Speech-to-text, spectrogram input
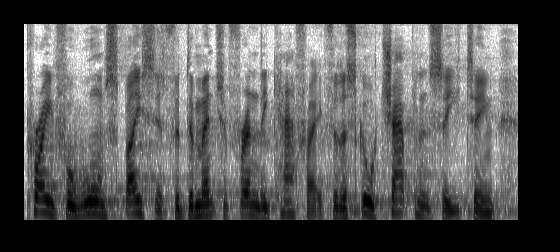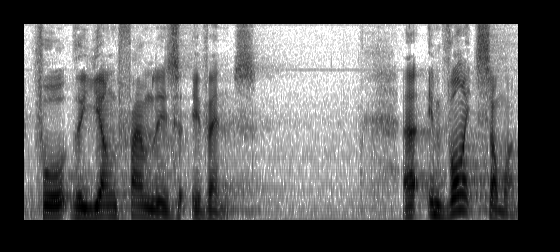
Pray for warm spaces, for dementia friendly cafe, for the school chaplaincy team, for the young families events. Uh, invite someone.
